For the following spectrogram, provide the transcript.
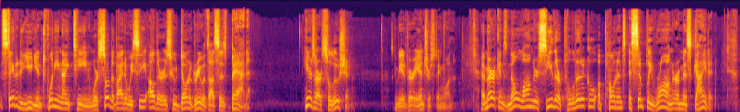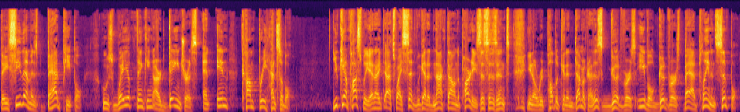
State of the Union 2019, we're so divided we see others who don't agree with us as bad. Here's our solution. It's going to be a very interesting one. Americans no longer see their political opponents as simply wrong or misguided. They see them as bad people whose way of thinking are dangerous and incomprehensible. You can't possibly, and I, that's why I said we got to knock down the parties. This isn't, you know, Republican and Democrat. This is good versus evil, good versus bad, plain and simple.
